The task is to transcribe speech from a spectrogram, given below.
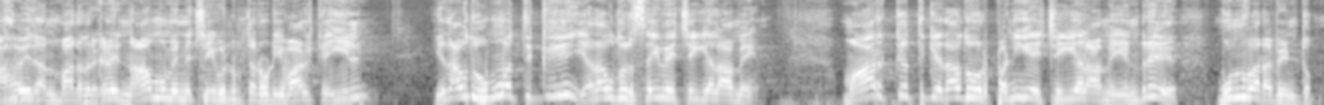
ஆகவே தான் மாணவர்களை நாமும் என்ன செய்ய வேண்டும் தன்னுடைய வாழ்க்கையில்? ஏதாவது உம்மத்துக்கு ஏதாவது ஒரு சேவை செய்யலாமே மார்க்கத்துக்கு ஏதாவது ஒரு பணியை செய்யலாமே என்று முன்வர வேண்டும்.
